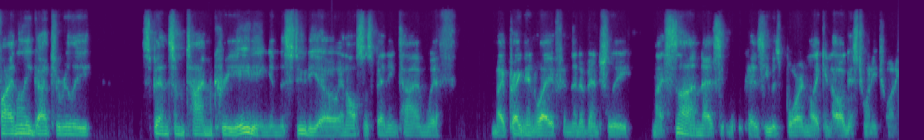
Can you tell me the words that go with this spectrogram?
finally got to really spend some time creating in the studio and also spending time with my pregnant wife and then eventually my son as because he was born like in August 2020.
